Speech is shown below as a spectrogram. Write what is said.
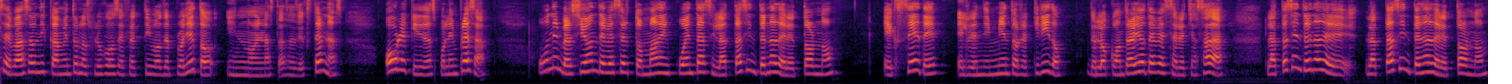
se basa únicamente en los flujos efectivos del proyecto y no en las tasas externas o requeridas por la empresa. Una inversión debe ser tomada en cuenta si la tasa interna de retorno excede el rendimiento requerido. De lo contrario, debe ser rechazada. La tasa interna de, la tasa interna de retorno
